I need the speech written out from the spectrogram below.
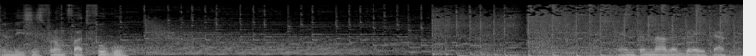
And this is from Fat Fugu. And another great artist.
